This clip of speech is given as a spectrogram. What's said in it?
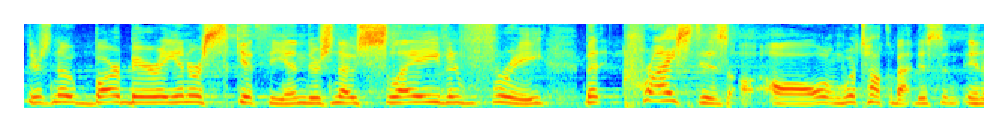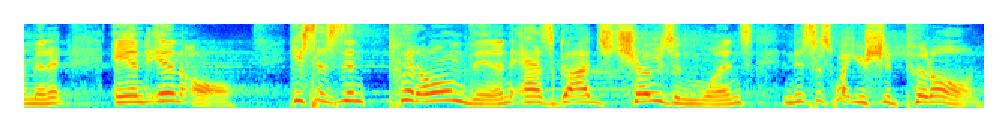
there's no barbarian or Scythian, there's no slave and free, but Christ is all, and we'll talk about this in, in a minute, and in all. He says, then put on then as God's chosen ones, and this is what you should put on.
